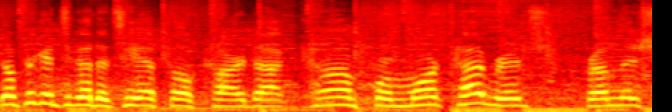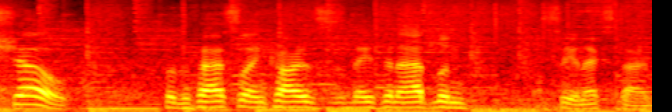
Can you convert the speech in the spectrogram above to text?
Don't forget to go to tflcar.com for more coverage from this show. For the Fastlane Car, this is Nathan Adlen. See you next time.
